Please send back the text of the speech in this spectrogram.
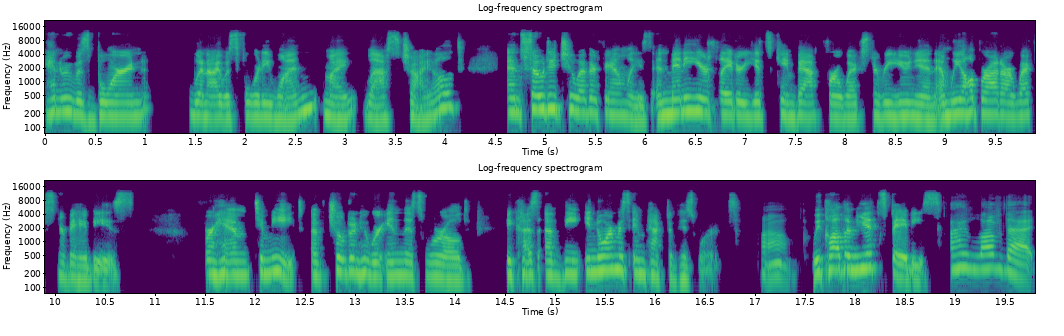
Henry was born when I was 41, my last child. And so did two other families. And many years later, Yitz came back for a Wexner reunion, and we all brought our Wexner babies for him to meet of children who were in this world because of the enormous impact of his words. Wow. We call them Yitz babies. I love that.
